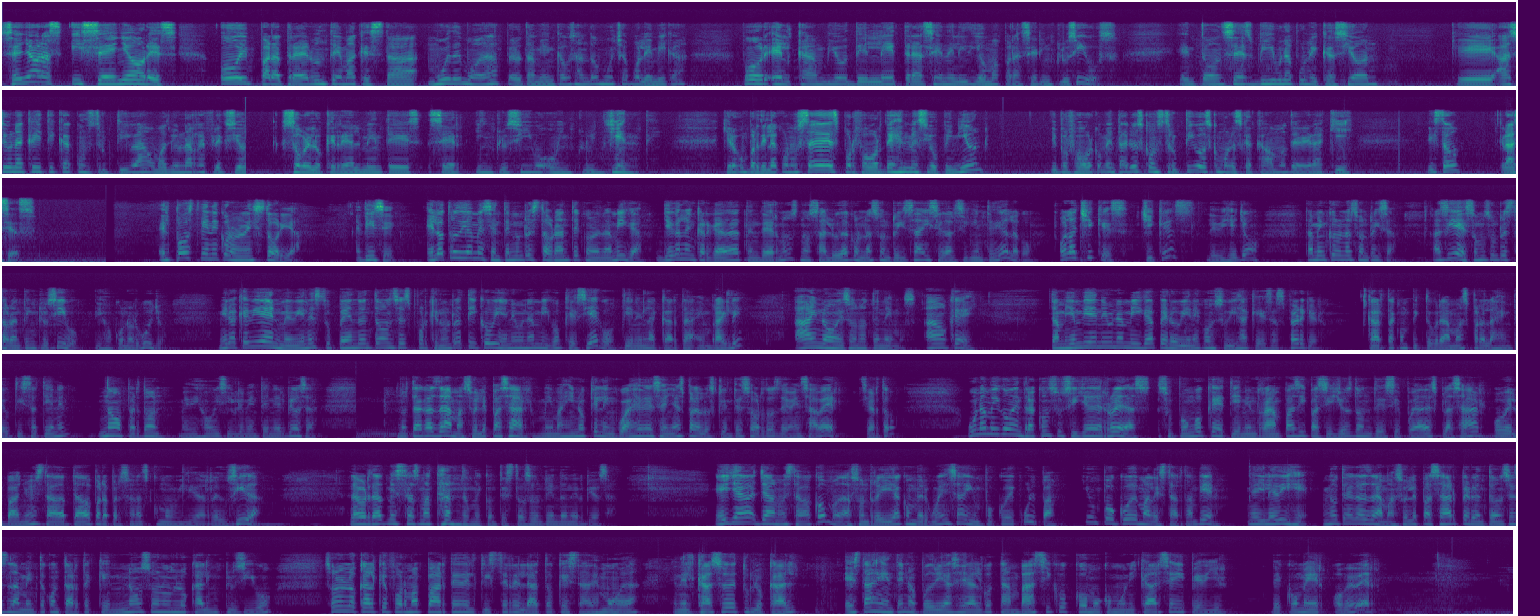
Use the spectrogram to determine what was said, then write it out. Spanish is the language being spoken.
Señoras y señores, hoy para traer un tema que está muy de moda, pero también causando mucha polémica por el cambio de letras en el idioma para ser inclusivos. Entonces vi una publicación que hace una crítica constructiva o más bien una reflexión sobre lo que realmente es ser inclusivo o incluyente. Quiero compartirla con ustedes, por favor déjenme su opinión y por favor comentarios constructivos como los que acabamos de ver aquí. ¿Listo? Gracias. El post viene con una historia. Dice, el otro día me senté en un restaurante con una amiga. Llega la encargada de atendernos, nos saluda con una sonrisa y se da el siguiente diálogo. Hola chiques. ¿Chiques? Le dije yo. También con una sonrisa. Así es, somos un restaurante inclusivo, dijo con orgullo. Mira qué bien, me viene estupendo entonces porque en un ratico viene un amigo que es ciego. ¿Tienen la carta en braille? Ay, no, eso no tenemos. Ah, ok. También viene una amiga, pero viene con su hija que es Asperger. ¿Carta con pictogramas para la gente autista tienen? No, perdón, me dijo visiblemente nerviosa. No te hagas drama, suele pasar. Me imagino que el lenguaje de señas para los clientes sordos deben saber, ¿cierto? Un amigo vendrá con su silla de ruedas. Supongo que tienen rampas y pasillos donde se pueda desplazar, o el baño está adaptado para personas con movilidad reducida. La verdad me estás matando, me contestó sonriendo nerviosa. Ella ya no estaba cómoda, sonreía con vergüenza y un poco de culpa, y un poco de malestar también. Y ahí le dije, no te hagas drama, suele pasar, pero entonces lamento contarte que no son un local inclusivo, son un local que forma parte del triste relato que está de moda. En el caso de tu local, esta gente no podría hacer algo tan básico como comunicarse y pedir de comer o beber.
